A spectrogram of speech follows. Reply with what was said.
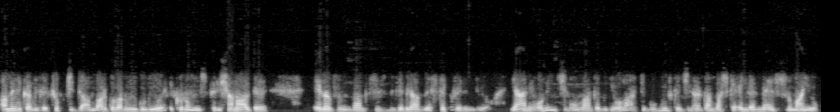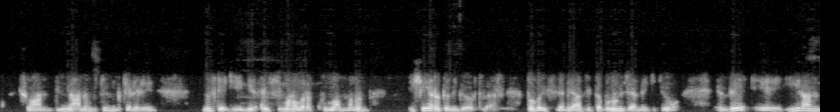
Amerika bize çok ciddi ambargolar uyguluyor, ekonomimiz perişan halde. En azından siz bize biraz destek verin diyor. Yani onun için onlar da biliyorlar ki bu mültecilerden başka ellerinde enstrüman yok. Şu an dünyanın bütün ülkeleri mülteciyi bir enstrüman olarak kullanmanın işe yaradığını gördüler. Dolayısıyla birazcık da bunun üzerine gidiyor. Ve e, İran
